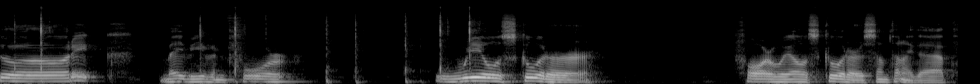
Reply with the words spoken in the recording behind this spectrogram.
electric, maybe even four wheel scooter, four wheel scooter, something like that.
